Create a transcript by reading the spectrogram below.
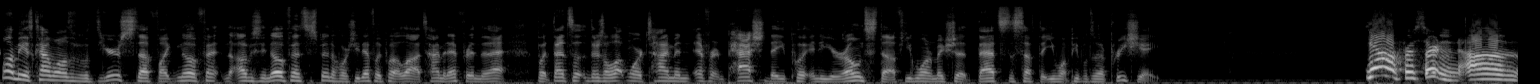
Well, I mean, it's kind of one of with your stuff. Like, no offense, obviously, no offense to Spindlehorse. You definitely put a lot of time and effort into that. But that's a, there's a lot more time and effort and passion that you put into your own stuff. You want to make sure that that's the stuff that you want people to appreciate. Yeah, for certain. Um,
